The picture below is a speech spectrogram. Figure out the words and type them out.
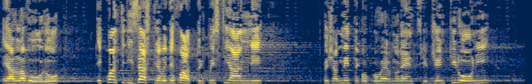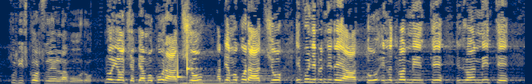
e al lavoro e quanti disastri avete fatto in questi anni, specialmente col governo Renzi e Gentiloni, sul discorso del lavoro. Noi oggi abbiamo coraggio, abbiamo coraggio e voi ne prendete atto e naturalmente, naturalmente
